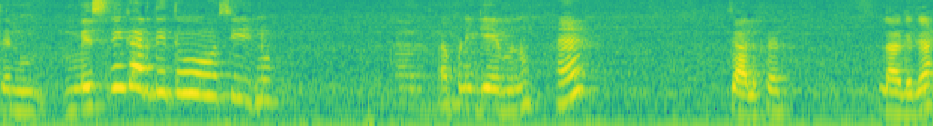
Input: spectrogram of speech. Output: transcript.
ਤੈਨੂੰ ਮਿਸ ਨਹੀਂ ਕਰਦੀ ਤੂੰ ਉਸ ਚੀਜ਼ ਨੂੰ? ਆਪਣੀ ਗੇਮ ਨੂੰ ਹੈ? ਚੱਲ ਫਿਰ ਲੱਗ ਜਾ।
